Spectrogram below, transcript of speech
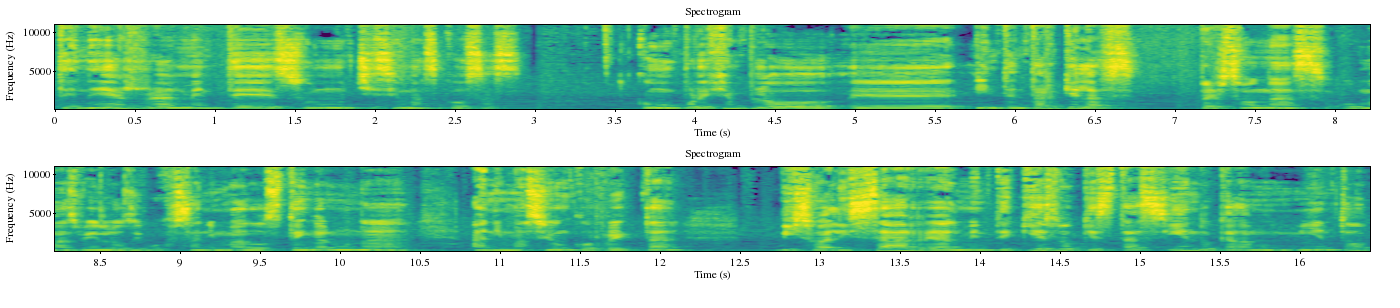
tener realmente son muchísimas cosas. Como por ejemplo, eh, intentar que las personas, o más bien los dibujos animados, tengan una animación correcta, visualizar realmente qué es lo que está haciendo cada movimiento,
